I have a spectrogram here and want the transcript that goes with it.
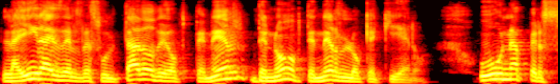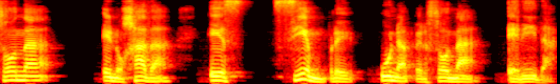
La ira es el resultado de obtener, de no obtener lo que quiero. Una persona enojada es siempre una persona herida.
